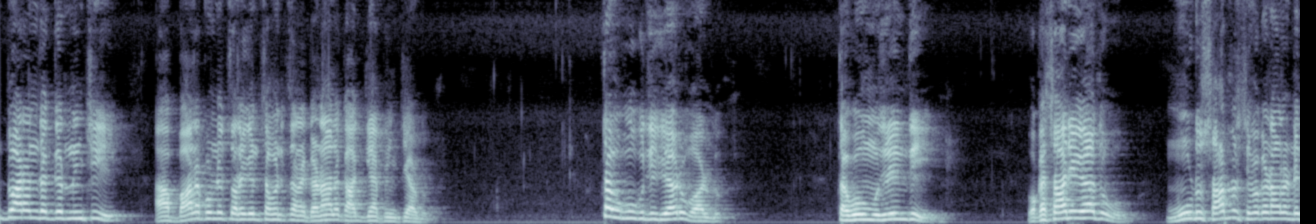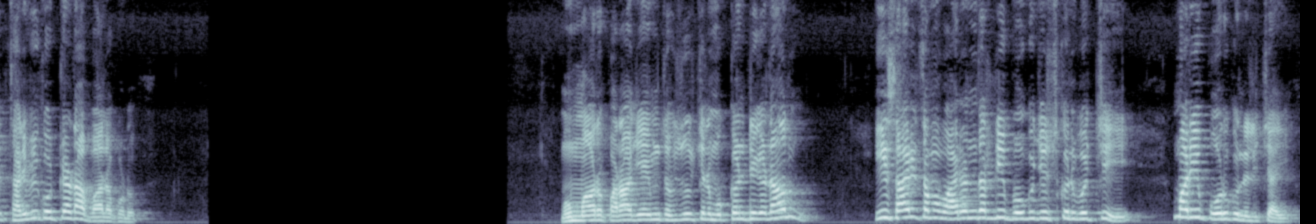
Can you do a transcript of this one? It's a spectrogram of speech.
ద్వారం దగ్గర నుంచి ఆ బాలకుణ్ణి తొలగించమని తన గణాలకు ఆజ్ఞాపించాడు. తగుకు దిగారు వాళ్ళు. తగువు ముదిరింది. ఒకసారి కాదు మూడుసార్లు శివగణాలని తరిమి కొట్టాడు ఆ బాలకుడు. ముమ్మారు పరాజయం చవిచూచిన ముక్కంటి గణాలు ఈసారి తమ వారందరినీ పోగు చేసుకుని వచ్చి మరీ పోరుకు నిలిచాయి.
